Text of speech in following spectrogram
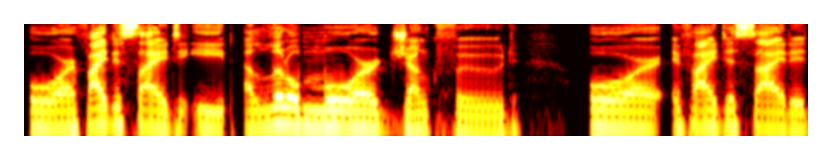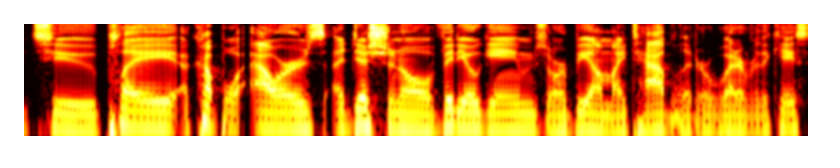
or if I decided to eat a little more junk food, or if I decided to play a couple hours additional video games or be on my tablet or whatever the case,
